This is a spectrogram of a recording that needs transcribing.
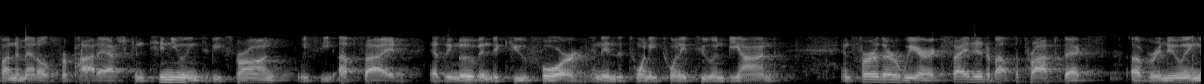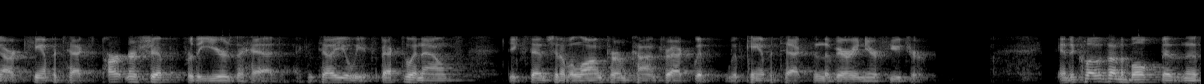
fundamentals for potash continuing to be strong. We see upside as we move into Q4 and into 2022 and beyond. And Further, we are excited about the prospects of renewing our Canpotex partnership for the years ahead. I can tell you we expect to announce the extension of a long-term contract with, Canpotex in the very near future. And To close on the bulk business,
